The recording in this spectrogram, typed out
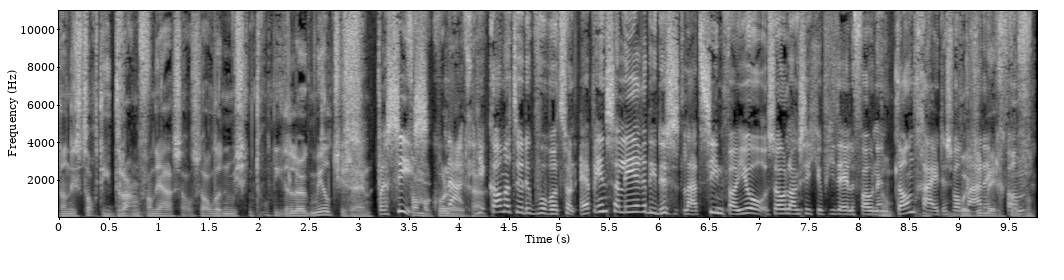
dan is toch die drang van... ja, zal, zal er misschien toch niet een leuk mailtje zijn Precies. van mijn collega. Nou, je kan natuurlijk bijvoorbeeld zo'n app installeren... die dus laat zien van, joh, zo lang zit je op je telefoon... en dan ga je dus wel nadenken van...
